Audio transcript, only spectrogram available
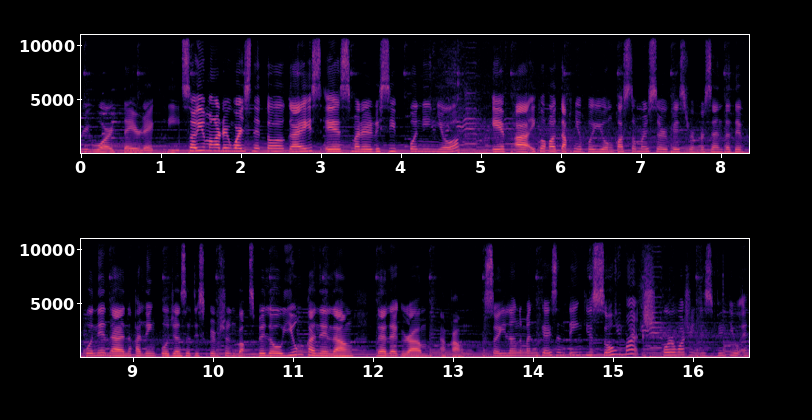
reward directly. So, yung mga rewards nito, guys, is marireceive po ninyo if uh, i-contact nyo po yung customer service representative po nila, nakalink po dyan sa description box below yung kanilang Telegram account. So, yun lang naman guys and thank you so much for watching this video and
